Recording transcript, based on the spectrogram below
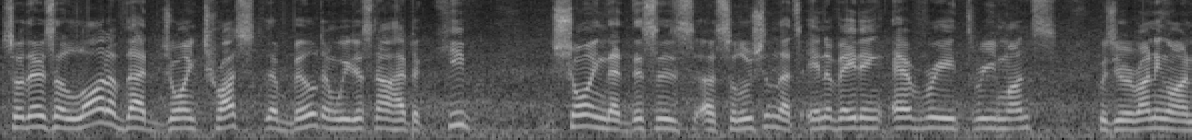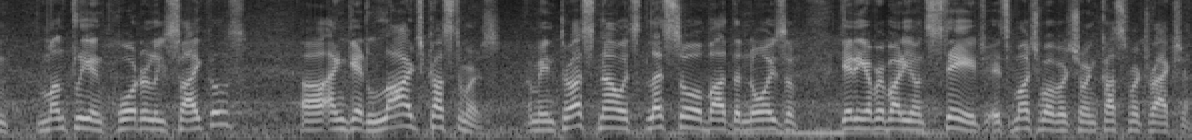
So there's a lot of that joint trust that built and we just now have to keep showing that this is a solution that's innovating every three months because you're running on monthly and quarterly cycles uh, and get large customers. I mean, to us now it's less so about the noise of getting everybody on stage, it's much more about showing customer traction.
